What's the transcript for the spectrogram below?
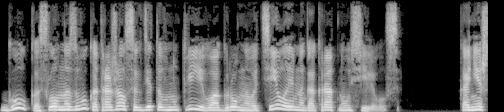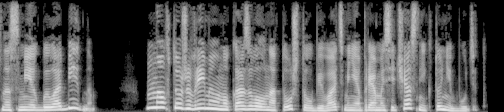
Гулко, словно звук отражался где-то внутри его огромного тела и многократно усиливался. Конечно, смех был обидным, но в то же время он указывал на то, что убивать меня прямо сейчас никто не будет.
